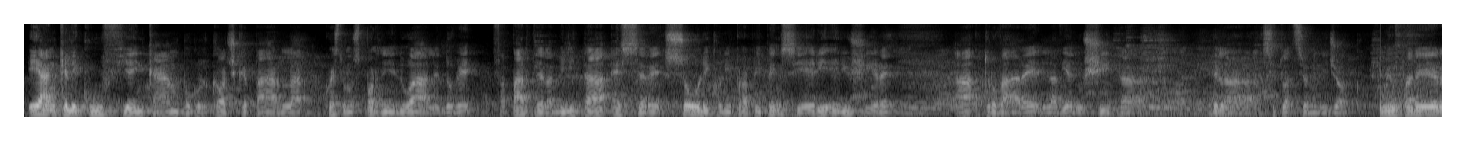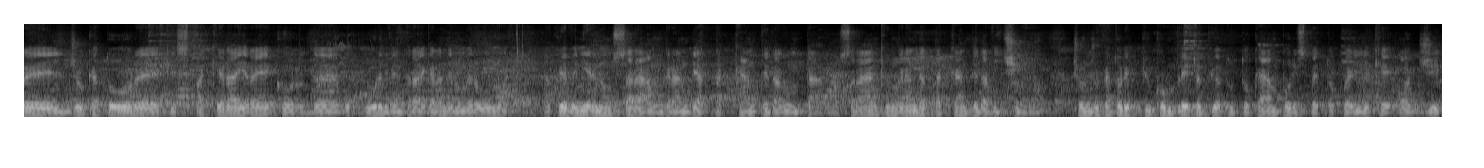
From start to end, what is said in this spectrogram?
e anche le cuffie in campo col coach che parla, questo è uno sport individuale dove fa parte dell'abilità essere soli con i propri pensieri e riuscire a trovare la via d'uscita della situazione di gioco. A mio parere il giocatore che spaccherà i record oppure diventerà il grande numero uno da qui a venire non sarà un grande attaccante da lontano, sarà anche un grande attaccante da vicino, cioè un giocatore più completo e più a tutto campo rispetto a quelli che oggi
